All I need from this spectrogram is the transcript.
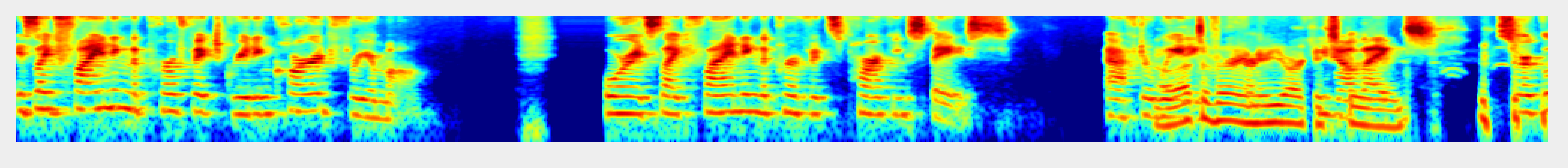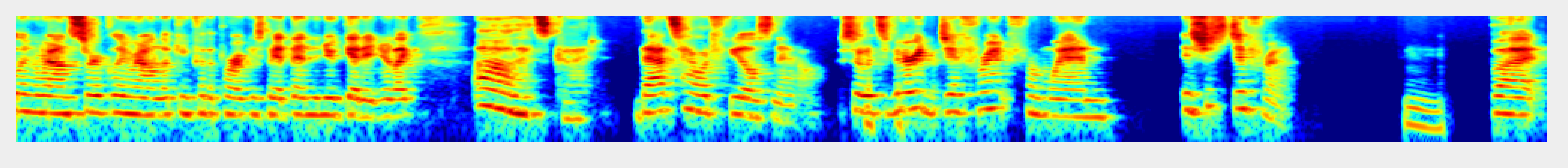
it's like finding the perfect greeting card for your mom or it's like finding the perfect parking space after oh, waiting. That's a very for, New York experience. You know, like circling around, circling around, looking for the parking space. Then you get it, and you're like, oh, that's good. That's how it feels now. So it's very different from when it's just different. Hmm. But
